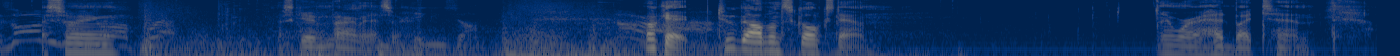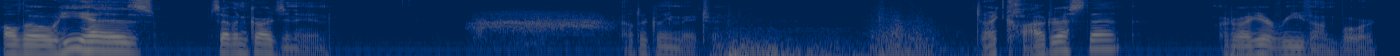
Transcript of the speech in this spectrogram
As long I as swing. breath, Skaven Pyromancer. Okay, two Goblin Skulks down. And we're ahead by 10. Although he has seven cards in hand. Eldergleam Matron. Do I Cloudrest that? Or do I get Reeve on board?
